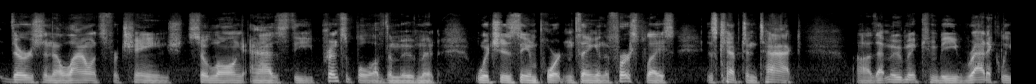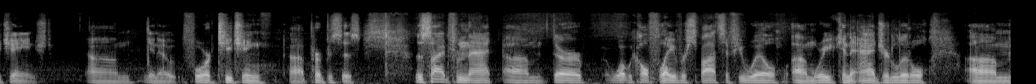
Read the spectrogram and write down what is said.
there's an allowance for change so long as the principle of the movement, which is the important thing in the first place, is kept intact. Uh, that movement can be radically changed, um, you know, for teaching uh, purposes. Aside from that, um, there are what we call flavor spots, if you will, um, where you can add your little um,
